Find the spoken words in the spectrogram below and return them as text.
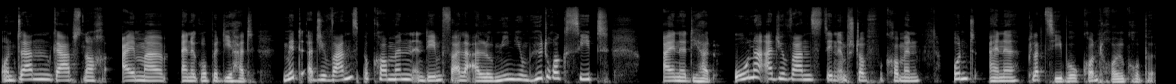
Und dann gab es noch einmal eine Gruppe, die hat mit Adjuvanz bekommen, in dem Falle Aluminiumhydroxid eine, die hat ohne Adjuvanz den Impfstoff bekommen und eine Placebo-Kontrollgruppe.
